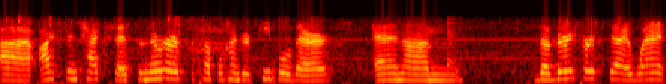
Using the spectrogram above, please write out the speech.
uh, Austin, Texas, and there were a couple hundred people there. And um, the very first day I went,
